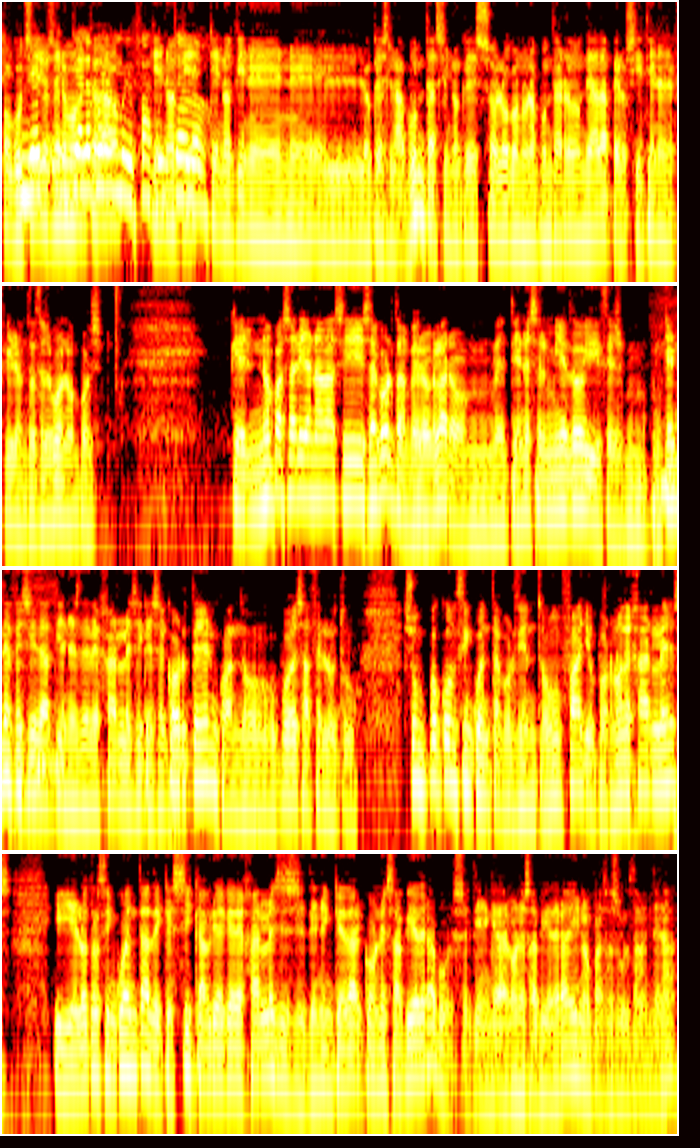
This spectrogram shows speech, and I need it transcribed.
O cuchillos en un momento dado que, no que no tienen lo que es la punta, sino que es solo con una punta redondeada, pero sí tienen el filo. Entonces, bueno, pues que no pasaría nada si se cortan, pero claro, tienes el miedo y dices, ¿qué necesidad tienes de dejarles y que se corten cuando puedes hacerlo tú? Es un poco un 50%, un fallo por no dejarles y el otro 50% de que sí que habría que dejarles y si se tienen que dar con esa piedra, pues se tienen que dar con esa piedra y no pasa absolutamente nada.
